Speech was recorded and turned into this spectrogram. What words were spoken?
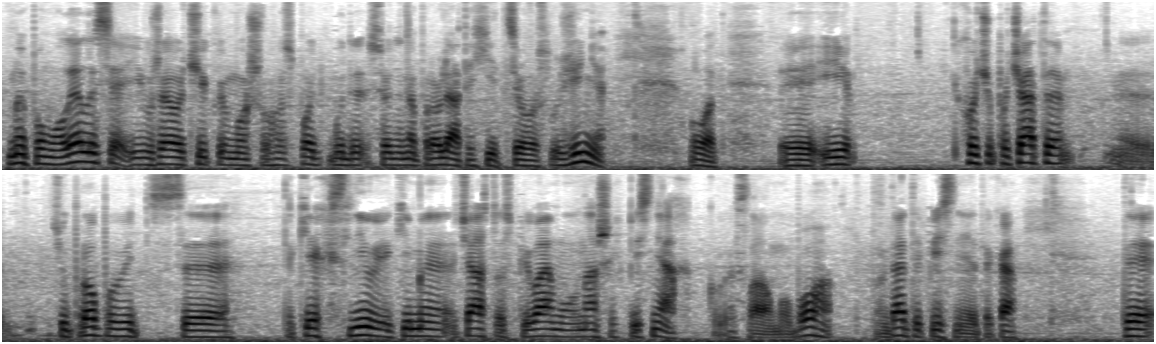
Так, ми помолилися і вже очікуємо, що Господь буде сьогодні направляти хід цього служіння. От. Е, І хочу почати е, цю проповідь з е, таких слів, які ми часто співаємо у наших піснях, коли славимо Бога. Пам'ятаєте, пісня є така: Ти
